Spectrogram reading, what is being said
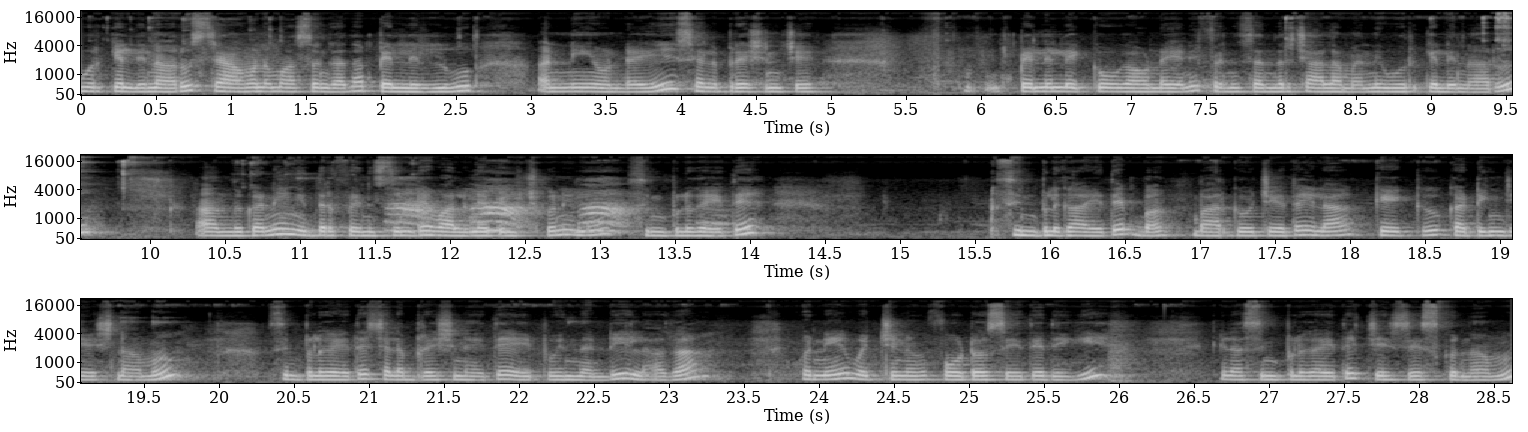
ఊరికి వెళ్ళినారు శ్రావణ మాసం కదా పెళ్ళిళ్ళు అన్నీ ఉన్నాయి సెలబ్రేషన్ చే పెళ్ళిళ్ళు ఎక్కువగా ఉన్నాయని ఫ్రెండ్స్ అందరూ చాలామంది ఊరికి వెళ్ళినారు అందుకని ఇద్దరు ఫ్రెండ్స్ ఉంటే వాళ్ళనే పిలుచుకొని ఇలా సింపుల్గా అయితే సింపుల్గా అయితే భార్గవ్ చేత ఇలా కేక్ కటింగ్ చేసినాము. సింపుల్గా అయితే సెలబ్రేషన్ అయితే అయిపోయిందండి ఇలాగా. కొన్ని వచ్చిన ఫొటోస్ అయితే దిగి ఇలా సింపుల్గా అయితే చేసేసుకున్నాము.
